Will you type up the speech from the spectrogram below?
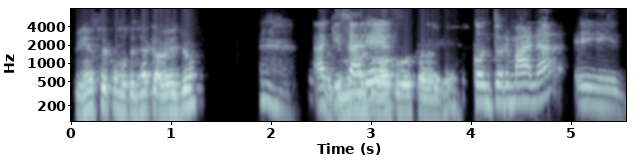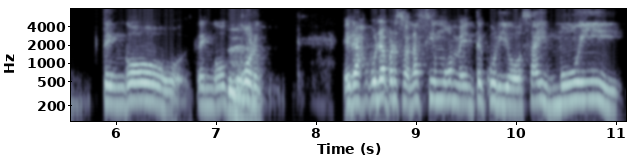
Fíjense cómo tenía cabello, Aquí cabello. con tu hermana, eh, tengo, tengo Sí. por, eras una persona sumamente curiosa y muy,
